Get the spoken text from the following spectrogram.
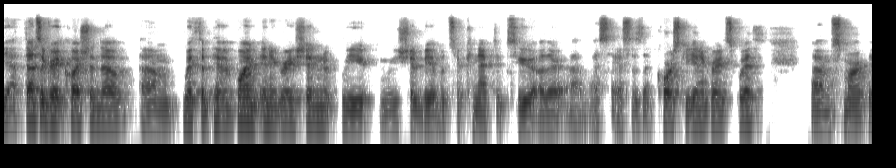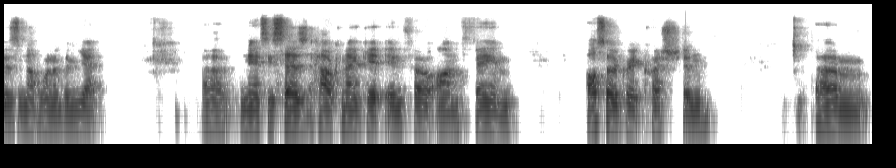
Yeah, that's a great question though. Um, with the pivot point integration, we we should be able to connect it to other um, SISs that CourseKey integrates with. Um, Smart is not one of them yet. Uh, Nancy says, "How can I get info on Fame?" Also a great question. Um,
